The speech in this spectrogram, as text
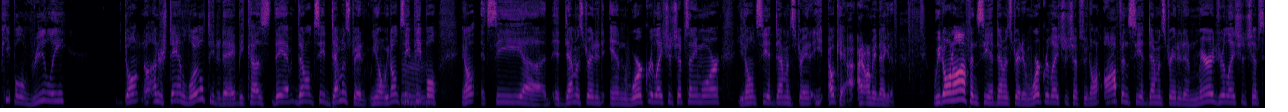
people really don't understand loyalty today because they have, they don't see it demonstrated. You know, we don't see people. You know, it see uh, it demonstrated in work relationships anymore. You don't see it demonstrated. Okay, I, I don't want to be negative. We don't often see it demonstrated in work relationships. We don't often see it demonstrated in marriage relationships.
